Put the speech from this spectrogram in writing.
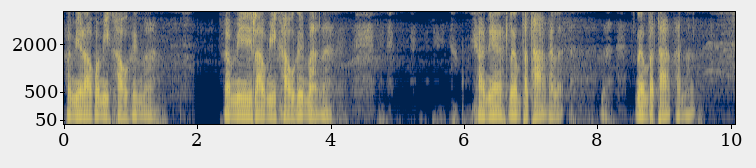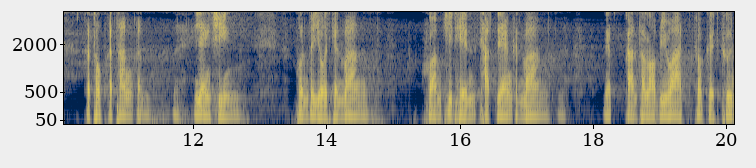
พอมีเราก็มีเขาขึ้นมาพอมีเรามีเขาขึ้นมานะคราวนี้เริ่มปะทะกันแล้วเริ่มปะทะกันนะกระทบกระทั่งกัน แย่งชิง ผลประโยชน์กันบ้าง ความคิดเห็นขัดแย้งกันบ้างเนี่ยการทะเลาะวิวาทก็เกิดขึ้น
